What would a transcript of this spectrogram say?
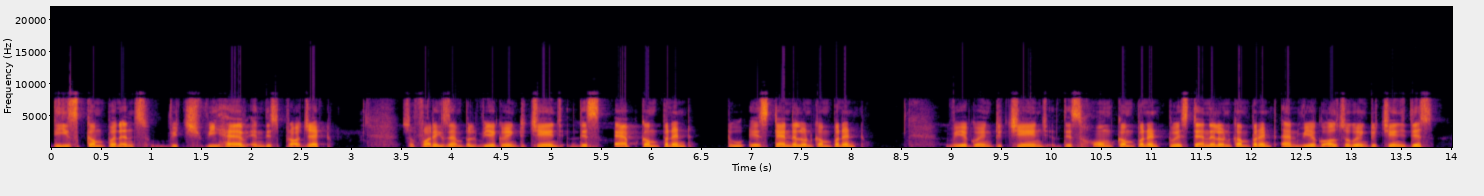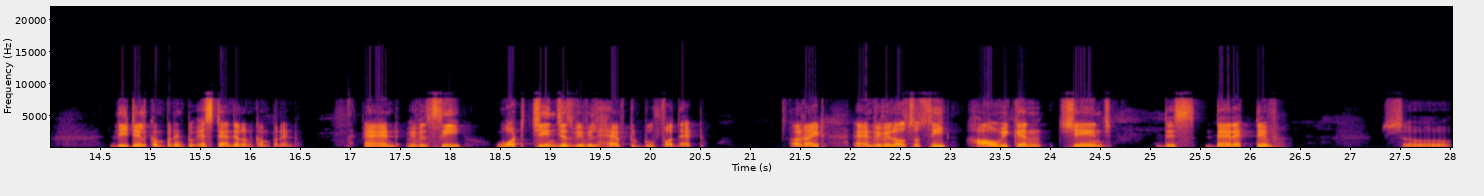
these components which we have in this project. So for example, we are going to change this app component to a standalone component. We are going to change this home component to a standalone component and we are also going to change this detail component to a standalone component. And we will see what changes we will have to do for that. All right. And we will also see how we can change this directive. So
